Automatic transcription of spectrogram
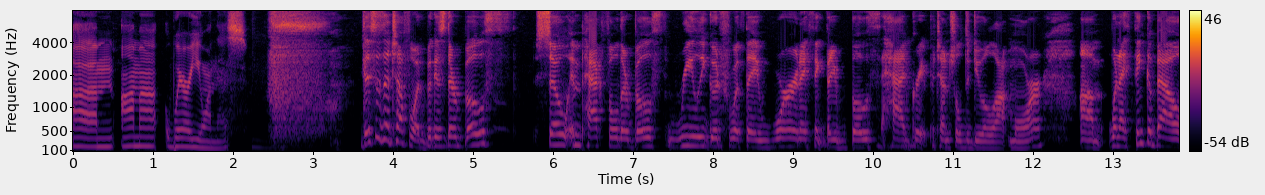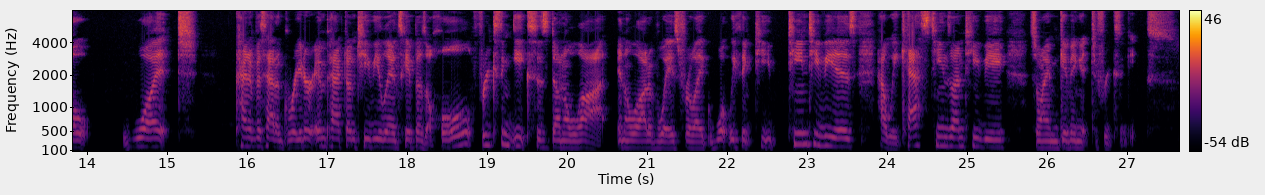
Um, Amma, where are you on this? This is a tough one because they're both so impactful. They're both really good for what they were, and I think they both had great potential to do a lot more. Um, when I think about what kind of has had a greater impact on TV landscape as a whole, Freaks and Geeks has done a lot in a lot of ways for like what we think te- teen TV is, how we cast teens on TV. So I'm giving it to Freaks and Geeks.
